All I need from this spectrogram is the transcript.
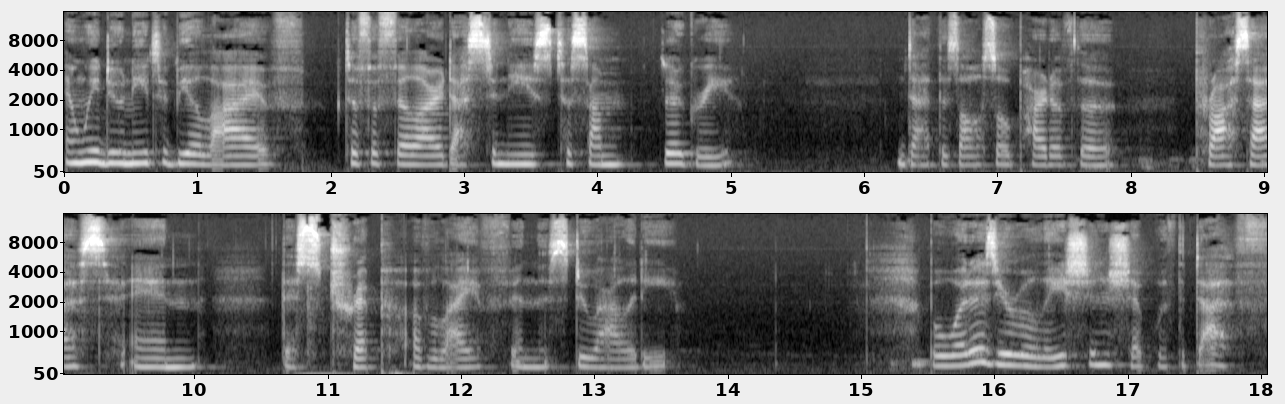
And we do need to be alive to fulfill our destinies to some degree. Death is also part of the process in this trip of life, in this duality. But what is your relationship with death?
